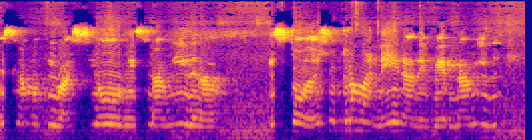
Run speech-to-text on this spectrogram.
es la motivación, es la vida, es todo, es otra manera de ver la vida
